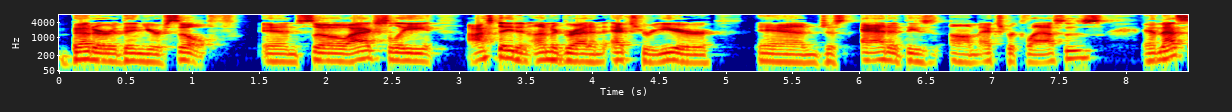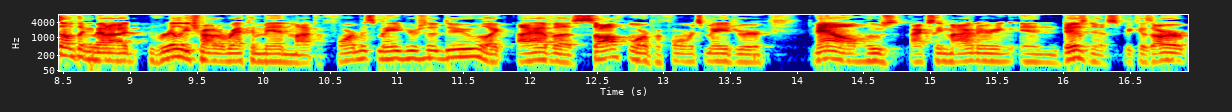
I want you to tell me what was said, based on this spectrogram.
better than yourself. And so actually, I stayed in undergrad an extra year and just added these um, extra classes and that's something that I really try to recommend my performance majors to do. Like I have a sophomore performance major now who's actually minoring in business because our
